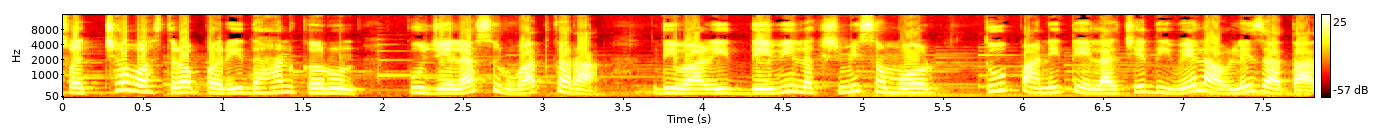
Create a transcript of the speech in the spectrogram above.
स्वच्छ वस्त्र परिधान करून पूजेला सुरुवात करा. दिवाळीत देवी लक्ष्मी समोर तूप आणि तेलाचे दिवे लावले जातात.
